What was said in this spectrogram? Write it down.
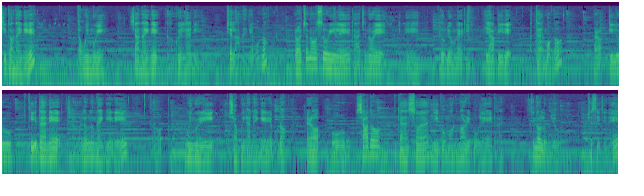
ရှိသွားနိုင်တယ်။ဝင်ငွေရှာနိုင်တဲ့အခွင့်အလမ်းတွေ ဖြစ်လာနိုင်တယ်ပေါ့နော်အဲ့တော့ကျွန်တော်ဆိုရင်လေဒါကျွန်တော်ရဲ့အဲဘယ်လိုပြောမလဲဒီဖျားပြီးတဲ့အတန်ပေါ့နော်အဲ့တော့ဒီလိုဒီအတန်နဲ့ကျွန်တော်အလုံးလုံးနိုင်ခဲ့တယ်ဟိုဝင်ငွေတွေရှာဖွေလာနိုင်ခဲ့တယ်ပေါ့နော်အဲ့တော့ဟိုတခြားသောအတန်ဆွမ်းညီကိုမောင်နှမတွေကိုလည်းဒါကျွန်တော်လိုမျိုးဖြစ်စေခြင်းနဲ့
